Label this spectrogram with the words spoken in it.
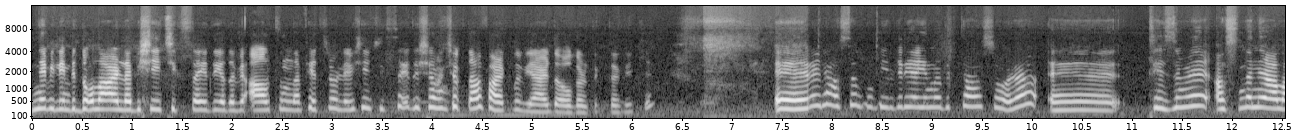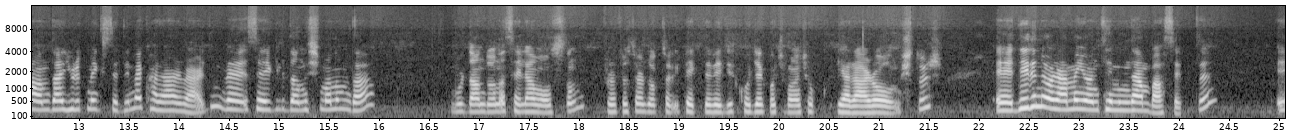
ne bileyim bir dolarla bir şey çıksaydı ya da bir altınla, petrolle bir şey çıksaydı şu an çok daha farklı bir yerde olurduk tabii ki. E, velhasıl bu bildiri yayınladıktan sonra e, tezimi aslında ne alanda yürütmek istediğime karar verdim ve sevgili danışmanım da buradan da ona selam olsun. Profesör Doktor İpek Deveci Koca Koç bana çok yararı olmuştur. E, derin öğrenme yönteminden bahsetti. E,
